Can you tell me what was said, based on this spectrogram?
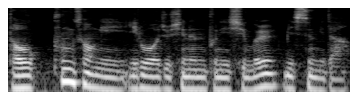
더욱 풍성히 이루어 주시는 분이심을 믿습니다.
